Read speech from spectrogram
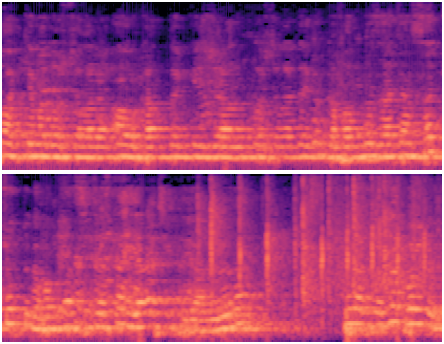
Mahkeme dosyaları, avukatlık, icralık dosyaları derken kafamda zaten saç çoktu kafamdan stresten yara çıktı yani böyle. Biraz sonra koyduk.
